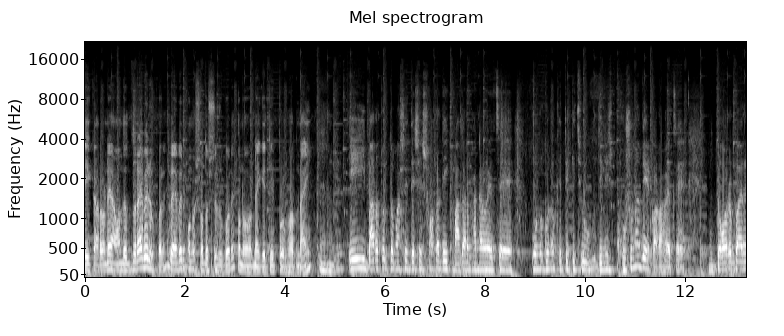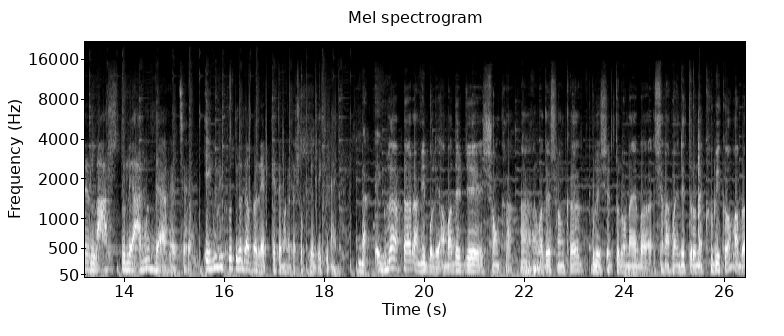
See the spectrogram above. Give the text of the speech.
এই কারণে আমাদের তো র্যাবের উপরে র্যাবের কোনো সদস্যের উপরে কোনো নেগেটিভ প্রভাব নাই। এই বারো চোদ্দ মাসে দেশে শতাধিক মাজার ভাঙা হয়েছে কোনো কোনো ক্ষেত্রে কিছু জিনিস ঘোষণা দিয়ে করা হয়েছে দরবারের লাশ তুলে আগুন দেওয়া হয়েছে। এগুলির প্রতিরোধে আমরা র্যাবকে তেমন একটা সক্রিয় দেখি নাই। না এগুলা আপনার আমি বলি আমাদের যে সংখ্যা হ্যাঁ, আমাদের সংখ্যা পুলিশের তুলনায় বা সেনাবাহিনীর তুলনায় খুবই কম আমরা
